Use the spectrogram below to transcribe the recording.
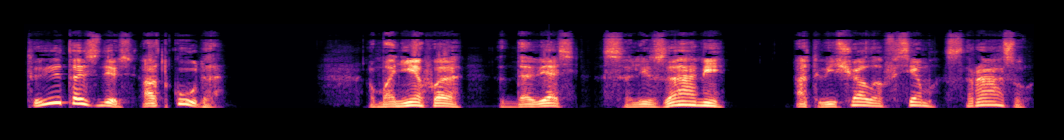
Ты-то здесь откуда? Манефа, давясь слезами, отвечала всем сразу.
